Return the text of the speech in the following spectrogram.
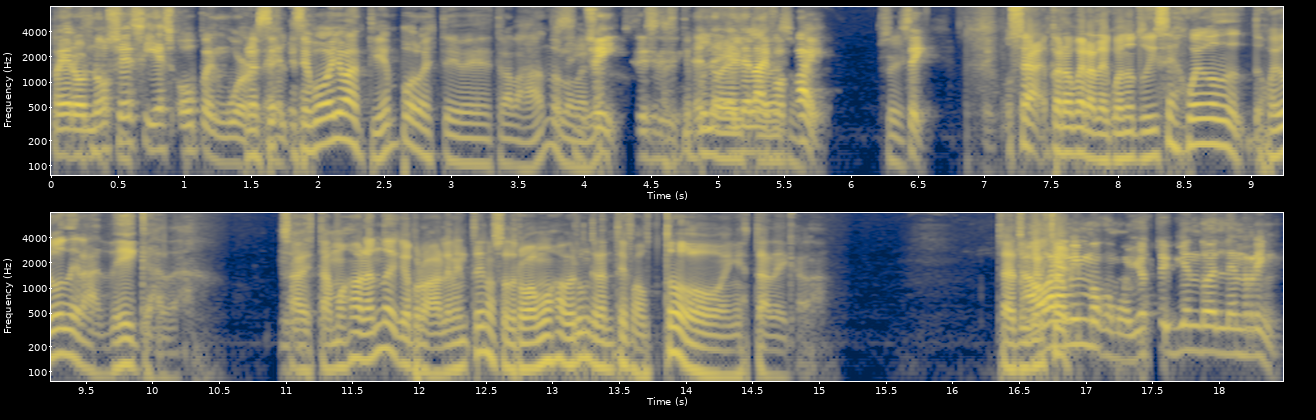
Pero no sé si es open world. Ese, juego lleva tiempo este, trabajándolo, sí, Sí, sí, sí. El, de Life of Pi. Sí. O sea, pero espérate, cuando tú dices juego, juego de la década, ¿sabes? Estamos hablando de que probablemente nosotros vamos a ver un gran Theft Auto en esta década. O sea, ¿tú Ahora mismo, como yo estoy viendo el Den Ring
